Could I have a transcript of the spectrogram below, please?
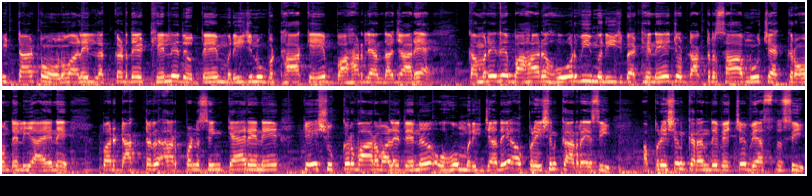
ਇੱਟਾਂ ਢੋਣ ਵਾਲੇ ਲੱਕੜ ਦੇ ਠੇਲੇ ਦੇ ਉੱਤੇ ਮਰੀਜ਼ ਨੂੰ ਬਿਠਾ ਕੇ ਬਾਹਰ ਲਿਆਂਦਾ ਜਾ ਰਿਹਾ ਹੈ। ਕਮਰੇ ਦੇ ਬਾਹਰ ਹੋਰ ਵੀ ਮਰੀਜ਼ ਬੈਠੇ ਨੇ ਜੋ ਡਾਕਟਰ ਸਾਹਿਬ ਨੂੰ ਚੈੱਕ ਕਰਾਉਣ ਦੇ ਲਈ ਆਏ ਨੇ। ਪਰ ਡਾਕਟਰ ਅਰਪਨ ਸਿੰਘ ਕਹਿ ਰਹੇ ਨੇ ਕਿ ਸ਼ੁੱਕਰਵਾਰ ਵਾਲੇ ਦਿਨ ਉਹ ਮਰੀਜ਼ਾਂ ਦੇ ਆਪਰੇਸ਼ਨ ਕਰ ਰਹੇ ਸੀ। ਆਪਰੇਸ਼ਨ ਕਰਨ ਦੇ ਵਿੱਚ ਵਿਅਸਤ ਸੀ।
